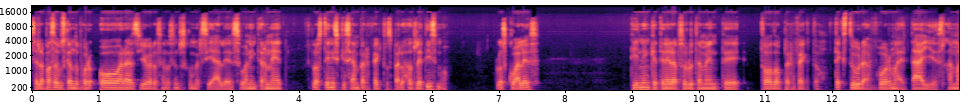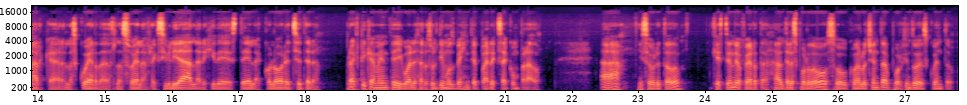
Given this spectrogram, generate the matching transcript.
se la pasa buscando por horas y horas en los centros comerciales o en internet los tenis que sean perfectos para el atletismo, los cuales tienen que tener absolutamente todo perfecto. Textura, forma, detalles, la marca, las cuerdas, la suela, flexibilidad, la rigidez, tela, color, etc. Prácticamente iguales a los últimos 20 pares que se ha comprado. Ah, y sobre todo, que estén de oferta al 3x2 o con el 80% de descuento.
